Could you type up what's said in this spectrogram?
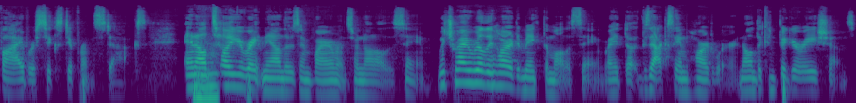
five or six different stacks. And mm-hmm. I'll tell you right now, those environments are not all the same. We try really hard to make them all the same, right? The exact same hardware and all the configurations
